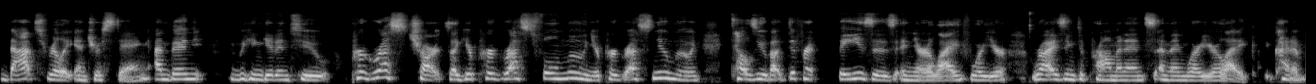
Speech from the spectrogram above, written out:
That's really interesting. And then we can get into progressed charts, like your progressed full moon, your progressed new moon tells you about different phases in your life where you're rising to prominence and then where you're like kind of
